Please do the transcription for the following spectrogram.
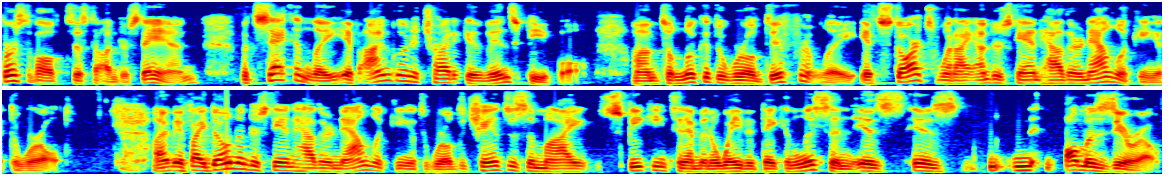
first of all just to understand, but secondly, if I'm going to try to convince people um, to look at the world differently, it starts when I understand how they're now looking at the world. Um, if I don't understand how they're now looking at the world, the chances of my speaking to them in a way that they can listen is is almost zero.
